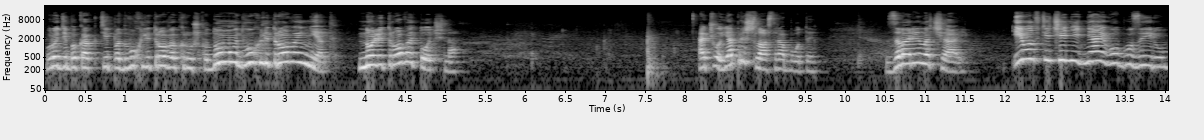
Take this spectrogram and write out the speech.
Вроде бы как типа двухлитровая кружка. Думаю, двухлитровой нет. Но литровой точно. А что, я пришла с работы. Заварила чай. И вот в течение дня его бузырю.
